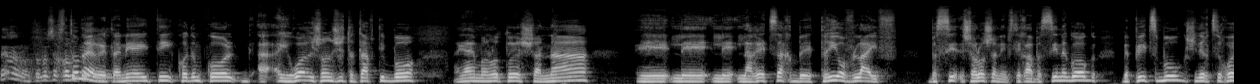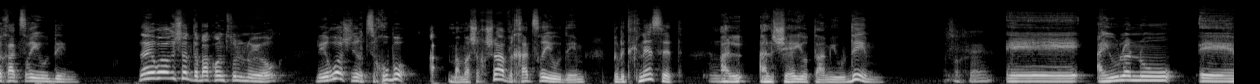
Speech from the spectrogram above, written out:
תן לנו, אתה אומר שאתה זאת אומרת, אני הייתי, קודם כל, האירוע הראשון שהשתתפתי בו היה, אם אני לא טועה, שנה אה, לרצח ב-Tree of Life, שלוש שנים, סליחה, ב synagogue בפיטסבורג, שנרצחו 11 יהודים. זה האירוע הראשון, אתה בא קונסול לניו יורק, לאירוע שנרצחו בו, אה, ממש עכשיו, 11 יהודים בבית כנסת, על, על שהיותם יהודים. אוקיי. אה, היו לנו, אה,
